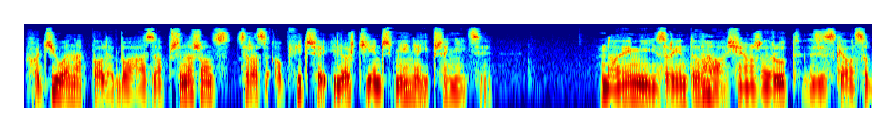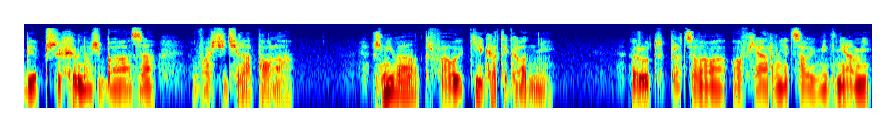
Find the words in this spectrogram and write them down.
chodziła na pole Boaza, przynosząc coraz obfitsze ilości jęczmienia i pszenicy. Noemi zorientowała się, że Rut zyskała sobie przychylność Boaza, właściciela pola. Żniwa trwały kilka tygodni. Rut pracowała ofiarnie całymi dniami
